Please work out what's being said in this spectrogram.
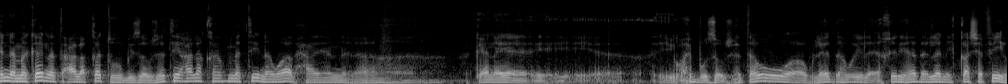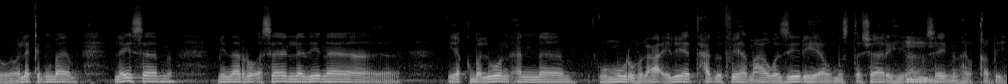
إنما كانت علاقته بزوجته علاقة متينة واضحة يعني آه، كان يحب زوجته وأولاده إلى آخره. هذا لا نقاش فيه ولكن ما ليس من الرؤساء الذين يقبلون أن أموره العائلية يتحدث فيها مع وزيره أو مستشاره أو شيء من هالقبيل.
